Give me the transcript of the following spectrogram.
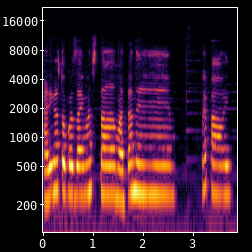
ありがとうございました。またねバイバイ。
